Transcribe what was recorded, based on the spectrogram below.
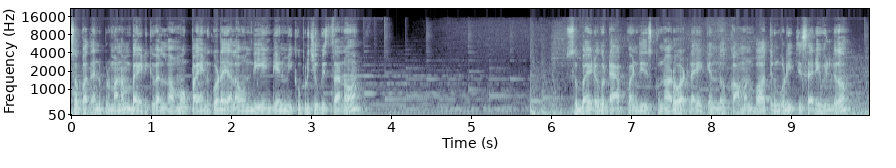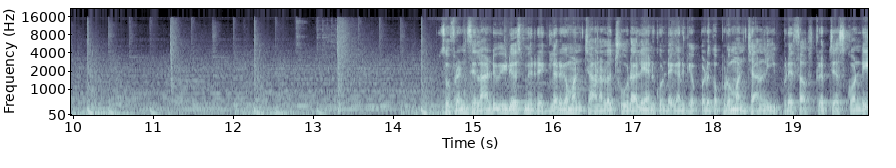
సో పదండి ఇప్పుడు మనం బయటికి వెళ్దాము. పైన కూడా ఎలా ఉంది ఏంటి అని మీకు ఇప్పుడు చూపిస్తాను. సో బయట ఒక ట్యాప్ పాయింట్ తీసుకున్నారు. అట్లాగే కింద ఒక కామన్ బాత్రూమ్ కూడా ఇచ్చేసారు వీళ్ళు. సో ఫ్రెండ్స్ ఇలాంటి వీడియోస్ మీరు రెగ్యులర్గా మన ఛానల్లో చూడాలి అనుకుంటే కనుక ఎప్పటికప్పుడు మన ఛానల్ ఇప్పుడే సబ్స్క్రైబ్ చేసుకోండి.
